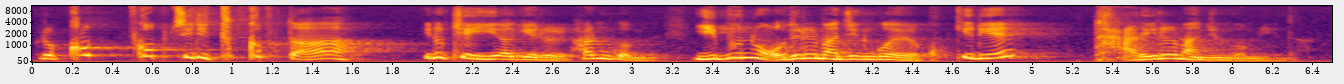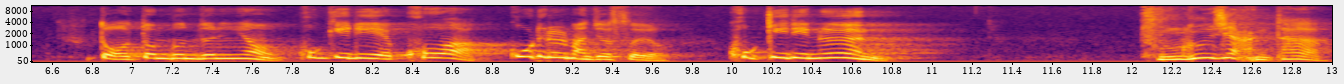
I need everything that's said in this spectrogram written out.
그리고 껍, 껍질이 두껍다. 이렇게 이야기를 하는 겁니다. 이분은 어디를 만진 거예요? 코끼리의 다리를 만진 겁니다. 또 어떤 분들은요, 코끼리의 코와 꼬리를 만졌어요. 코끼리는 둥글지 않다.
